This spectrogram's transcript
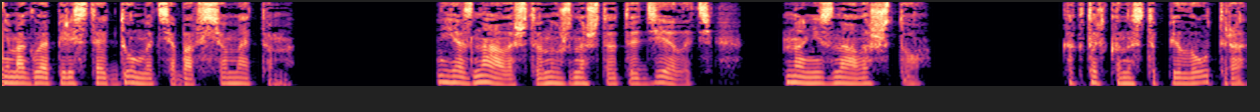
не могла перестать думать обо всем этом. Я знала, что нужно что-то делать, но не знала, что. Как только наступило утро,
